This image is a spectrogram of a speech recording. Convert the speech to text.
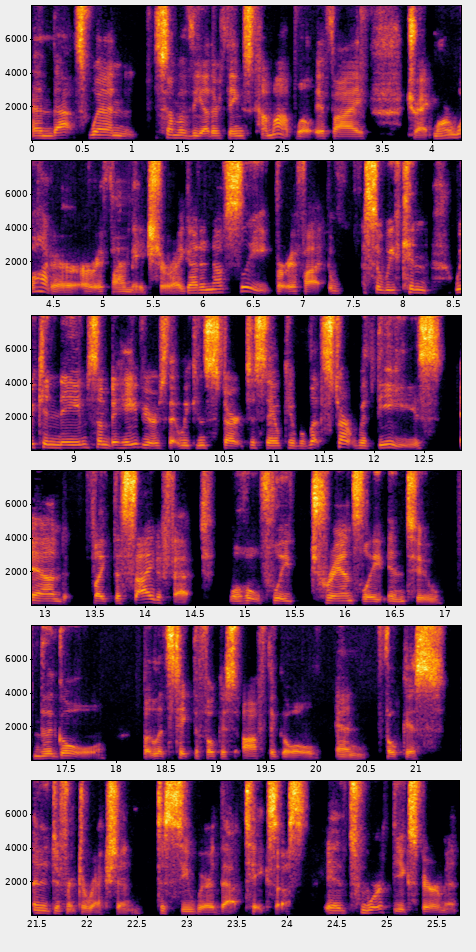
And that's when some of the other things come up. Well, if I drank more water or if I made sure I got enough sleep or if I so we can we can name some behaviors that we can start to say, okay, well, let's start with these and like the side effect will hopefully translate into the goal. But let's take the focus off the goal and focus in a different direction to see where that takes us. It's worth the experiment.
